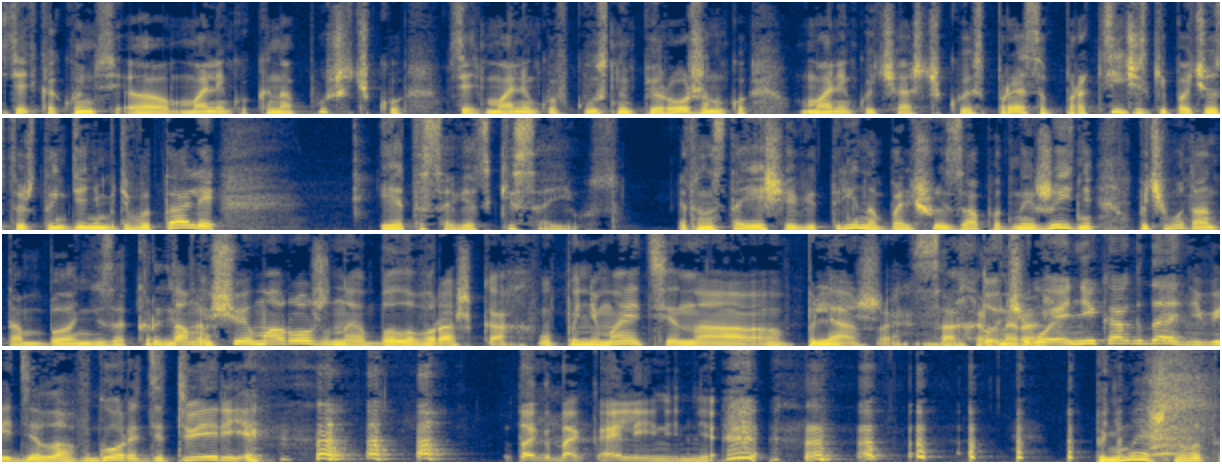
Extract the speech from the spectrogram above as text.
взять какую-нибудь э, маленькую конопушечку, взять маленькую вкусную пироженку, маленькую чашечку эспрессо, практически почувствовать, что ты где-нибудь в Италии, и это Советский Союз. Это настоящая витрина большой западной жизни. Почему-то она там была не закрыта. Там еще и мороженое было в рожках, вы понимаете, на пляже. Сахарный То, чего рож... я никогда не видела в городе Твери. Тогда Калинине. Понимаешь, ну вот,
